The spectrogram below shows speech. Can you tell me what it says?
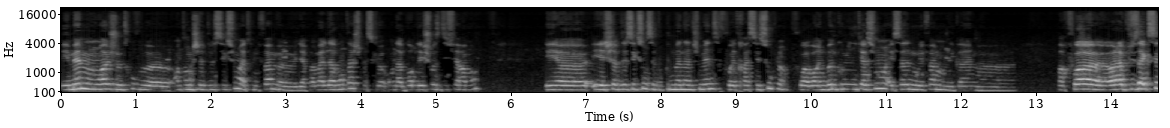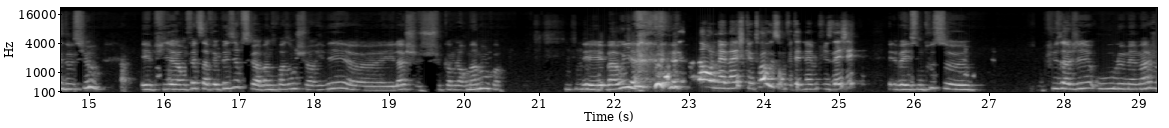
Et même moi, je trouve euh, en tant que chef de section, être une femme, il y a pas mal d'avantages parce qu'on aborde les choses différemment. Et, et chef de section, c'est beaucoup de management. Il faut être assez souple, il faut avoir une bonne communication. Et ça, nous les femmes, on est quand même parfois euh, voilà, plus axé dessus. Et puis euh, en fait, ça fait plaisir parce qu'à 23 ans, je suis arrivée euh, et là, je, suis comme leur maman, quoi. Et bah oui. ils ont le même âge que toi ou sont peut-être même plus âgés? Et ben, ils sont tous plus âgés ou le même âge.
